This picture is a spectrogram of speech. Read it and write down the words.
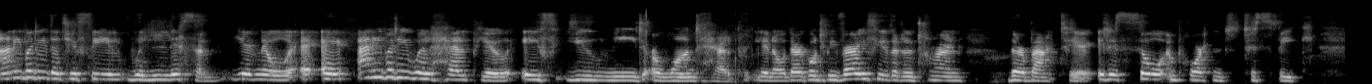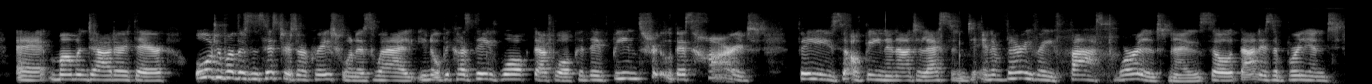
anybody that you feel will listen. You know, anybody will help you if you need or want help. You know, there are going to be very few that will turn their back to you. It is so important to speak. Uh, mom and dad are there. Older brothers and sisters are a great one as well. You know, because they've walked that walk and they've been through this hard phase of being an adolescent in a very very fast world now. So that is a brilliant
